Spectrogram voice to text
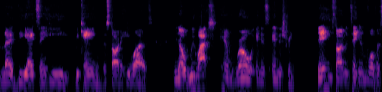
led DX and he became the star that he was. You know, we watched him grow in this industry. Then he started taking more of a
